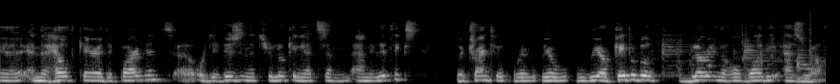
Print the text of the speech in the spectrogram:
and the healthcare department uh, or division that you're looking at some analytics, we're trying to we're, we're we are capable of blurring the whole body as well.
